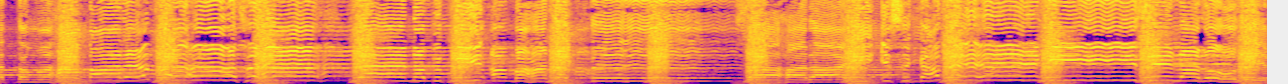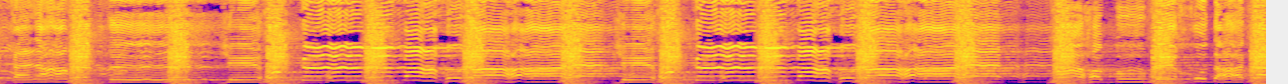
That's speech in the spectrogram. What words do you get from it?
ماتم ہمارے پاس ہے۔ زینب کی امانت زہرا ہی اس کا سلا روز قیامت، یہ حکم باخدا ہے۔ یہ حکم ہے۔ محبوب خدا کا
